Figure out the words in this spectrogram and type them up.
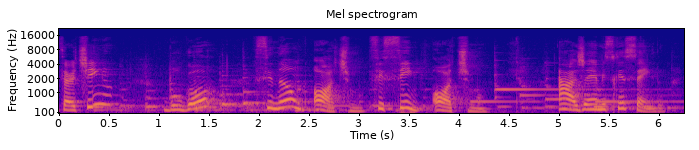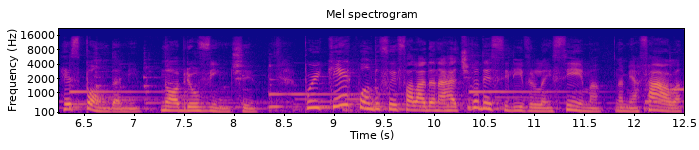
Certinho? Bugou? Se não, ótimo. Se sim, ótimo. Ah, já ia me esquecendo. Responda-me, nobre ouvinte. Por que, quando fui falar da narrativa desse livro lá em cima, na minha fala,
